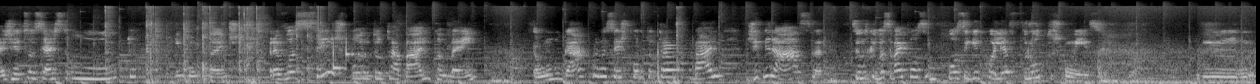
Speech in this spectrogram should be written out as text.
as redes sociais são muito importantes para você expor o teu trabalho também. É um lugar para você expor o teu trabalho de graça, sendo que você vai cons conseguir colher frutos com isso. Hum,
